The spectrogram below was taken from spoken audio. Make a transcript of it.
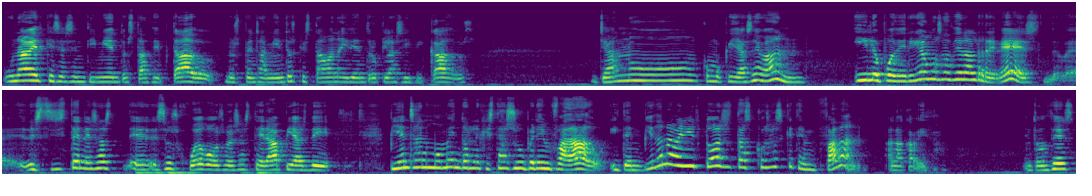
Una vez que ese sentimiento está aceptado, los pensamientos que estaban ahí dentro clasificados, ya no, como que ya se van. Y lo podríamos hacer al revés. Existen esas, esos juegos o esas terapias de piensa en un momento en el que estás súper enfadado y te empiezan a venir todas estas cosas que te enfadan a la cabeza. Entonces,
